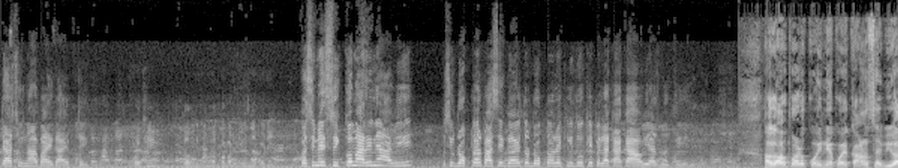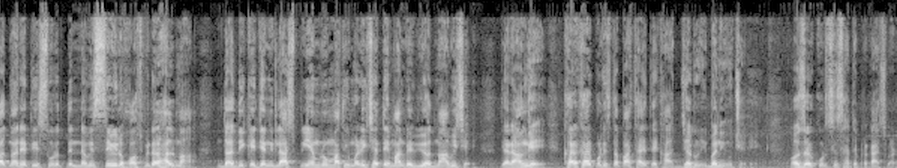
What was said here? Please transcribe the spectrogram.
ત્યાં સુધી ના ભાઈ ગાયબ થઈ ગયો. પછી? તમને તમને ખબર કેવી ના પડી? પછી મેં સિક્કો મારીને આવી. પછી ડૉક્ટર પાસે ગઈ તો ડૉક્ટરે કીધું કે પેલા કાકા આવ્યા જ નથી અગાઉ પણ કોઈને કોઈ કારણસર વિવાદમાં રહેતી સુરતની નવી સિવિલ હોસ્પિટલ હાલમાં દર્દી કે જેની લાશ પીએમ રૂમમાંથી મળી છે તે માનવે વિવાદમાં આવી છે. ત્યારે અંગે ખરેખર પોલીસ તપાસ થાય તે ખાસ જરૂરી બન્યું છે. અઝર કુર્સી સાથે પ્રકાશવાળા.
